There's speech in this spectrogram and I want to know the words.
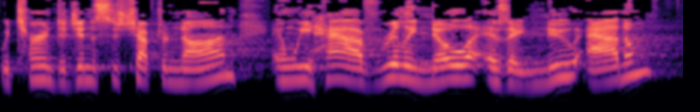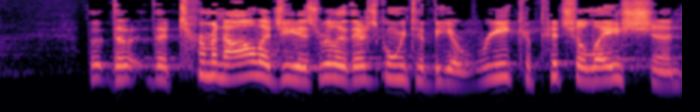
We turn to Genesis chapter 9, and we have really Noah as a new Adam the, the, the, terminology is really there's going to be a recapitulation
